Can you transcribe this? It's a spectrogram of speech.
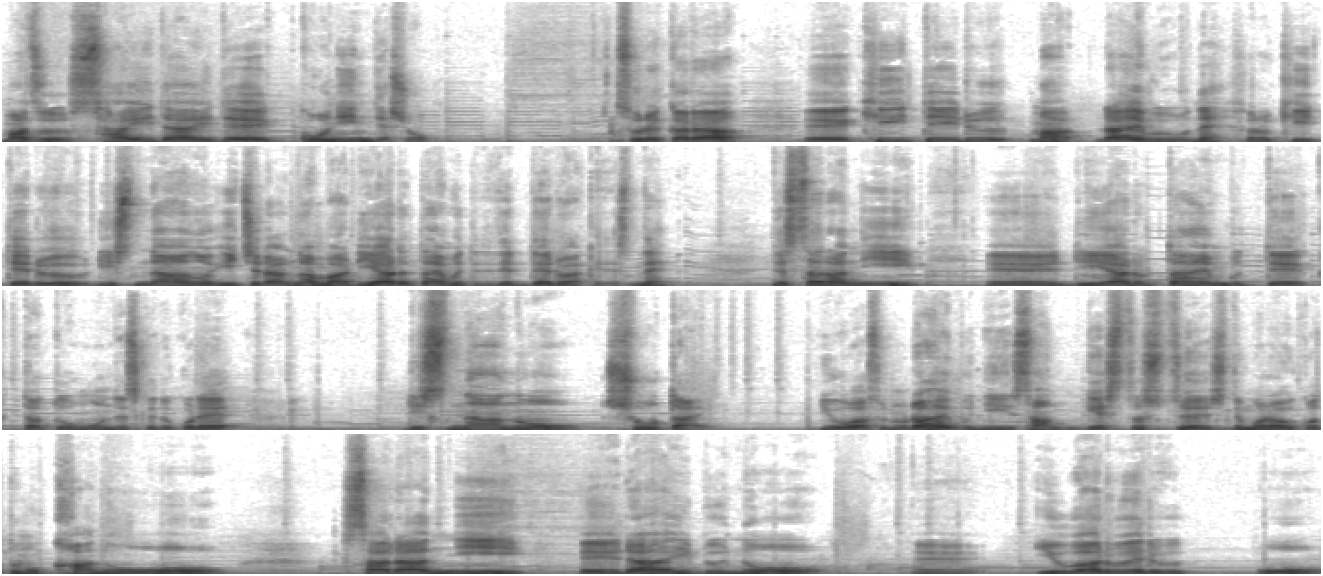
まず最大で5人でしょ。それから、えー、聞いている、まあ、ライブをね、その聞いてるリスナーの一覧が、まあ、リアルタイムで出るわけですね。で、さらに、えー、リアルタイムでだと思うんですけど、これ、リスナーの招待、要はそのライブにゲスト出演してもらうことも可能を。さらに、えー、ライブのえー、URL を、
